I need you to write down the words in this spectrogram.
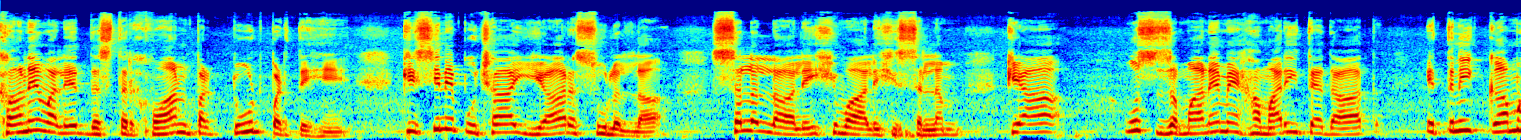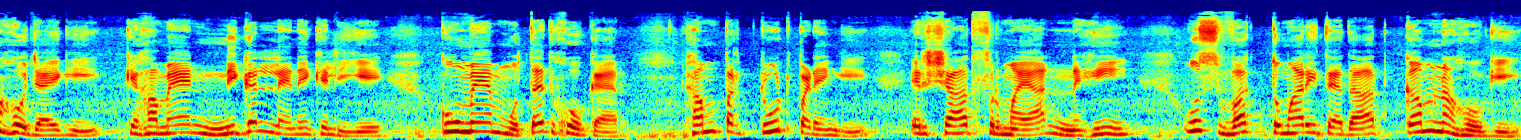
खाने वाले दस्तरखान पर टूट पड़ते हैं। किसी ने पूछा, या रसूल अल्लाह सल्लल्लाहु अलैहि वसल्लम क्या उस ज़माने में हमारी तादाद इतनी कम हो जाएगी कि हमें निगल लेने के लिए कुएँ मुतद होकर हम पर टूट पड़ेंगी। इरशाद फरमाया, नहीं, उस वक्त तुम्हारी तादाद कम ना होगी,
